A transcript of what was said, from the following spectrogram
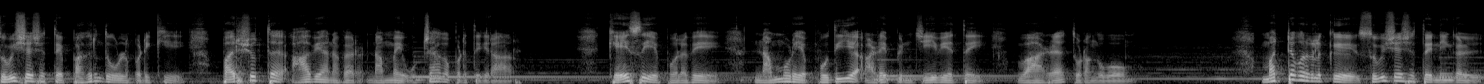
சுவிசேஷத்தை பகிர்ந்து கொள்ளும்படிக்கு பரிசுத்த ஆவியானவர் நம்மை உற்சாகப்படுத்துகிறார். கேசியைப் போலவே நம்முடைய புதிய அழைப்பின் ஜீவியத்தை வாழ தொடங்குவோம். மற்றவர்களுக்கு சுவிசேஷத்தை நீங்கள்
